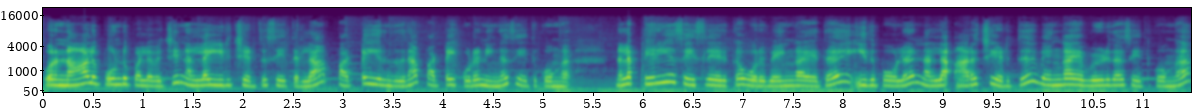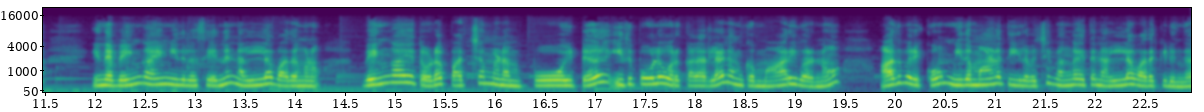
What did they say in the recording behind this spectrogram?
ஒரு நாலு பூண்டு பல்ல வச்சு நல்லா இடித்து எடுத்து சேர்த்துடலாம். பட்டை இருந்ததுன்னா பட்டை கூட நீங்கள் சேர்த்துக்கோங்க. நல்லா பெரிய சைஸில் இருக்க ஒரு வெங்காயத்தை இது போல் நல்லா அரைச்சி எடுத்து வெங்காய விழுதாக சேர்த்துக்கோங்க. இந்த வெங்காயம் இதில் சேர்ந்து நல்லா வதங்கணும். வெங்காயத்தோட பச்சை மணம் போயிட்டு இது போல் ஒரு கலரில் நமக்கு மாறி வரணும். அது வரைக்கும் மிதமான தீயில் வச்சு வெங்காயத்தை நல்லா வதக்கிடுங்க.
